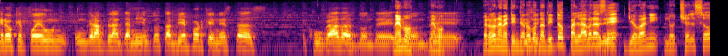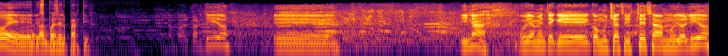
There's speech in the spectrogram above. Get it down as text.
Creo que fue un, un, gran planteamiento también porque en estas jugadas donde... Memo, Memo. Perdóname, te interrumpo un tantito. Palabras de Giovanni Lochelso después del partido. partido eh, y nada, obviamente que con mucha tristeza, muy dolido,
